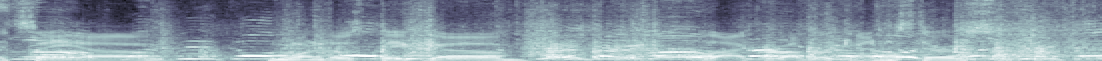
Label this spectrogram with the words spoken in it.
it's a, uh, one of those big um, black rubber canisters.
